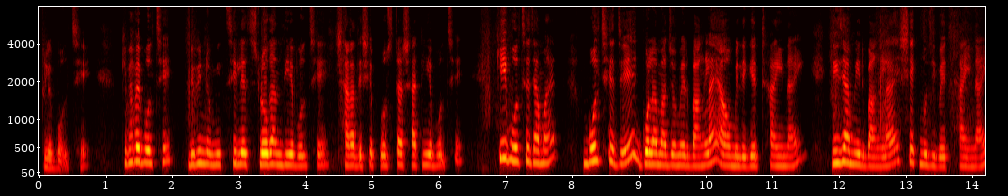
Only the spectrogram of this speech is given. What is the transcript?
আসলে বলছে। কীভাবে বলছে? বিভিন্ন মিছিলে স্লোগান দিয়ে বলছে। সারা দেশে পোস্টার সাটিয়ে বলছে। কি বলছে জামায়াত? বলছে যে গোলাম আজমের বাংলায় আওয়ামী লীগের ঠাঁই নাই, নিজামির বাংলায় শেখ মুজিবের ঠাঁই নাই,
